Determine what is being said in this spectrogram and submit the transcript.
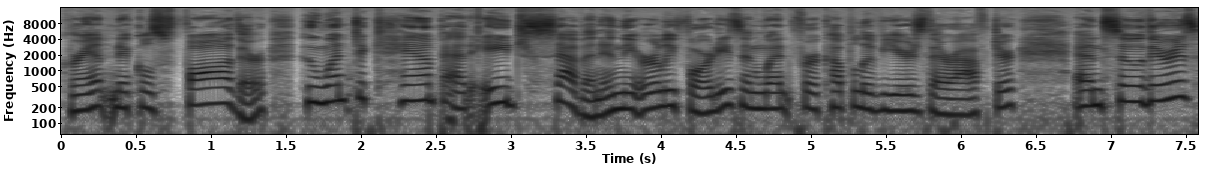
Grant Nichols' father, who went to camp at age seven in the early 40s and went for a couple of years thereafter. And so there is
